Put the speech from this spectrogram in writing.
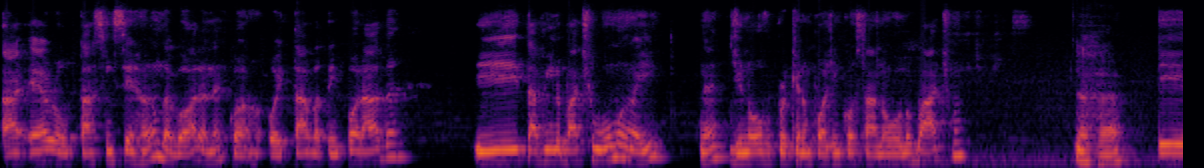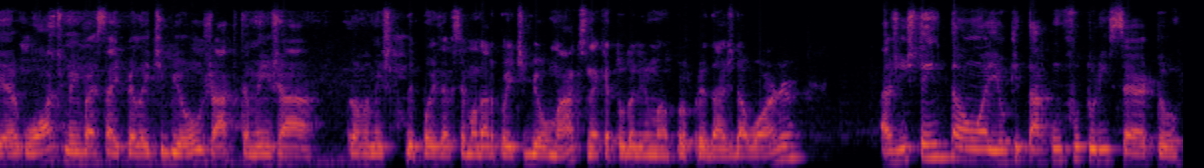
a Arrow tá se encerrando agora, né, com a oitava temporada. E tá vindo Batwoman aí, né? De novo, porque não pode encostar no, no Batman. Uhum. E o Watchmen vai sair pela HBO já, que também já provavelmente depois deve ser mandado por HBO Max, né, que é tudo ali uma propriedade da Warner. A gente tem então aí o que tá com o futuro incerto.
